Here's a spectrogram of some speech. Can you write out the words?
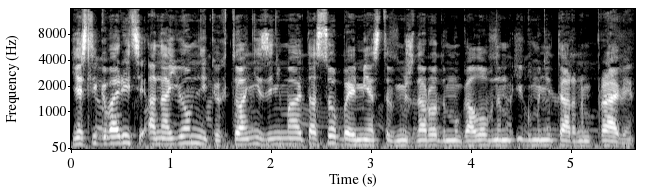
Если говорить о наемниках, то они занимают особое место в международном уголовном и гуманитарном праве.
